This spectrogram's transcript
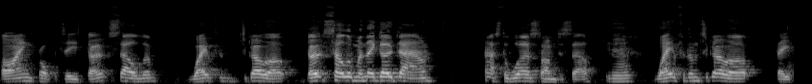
buying properties. Don't sell them. Wait for them to go up. Don't sell them when they go down. That's the worst time to sell. Yeah. Wait for them to go up. They,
